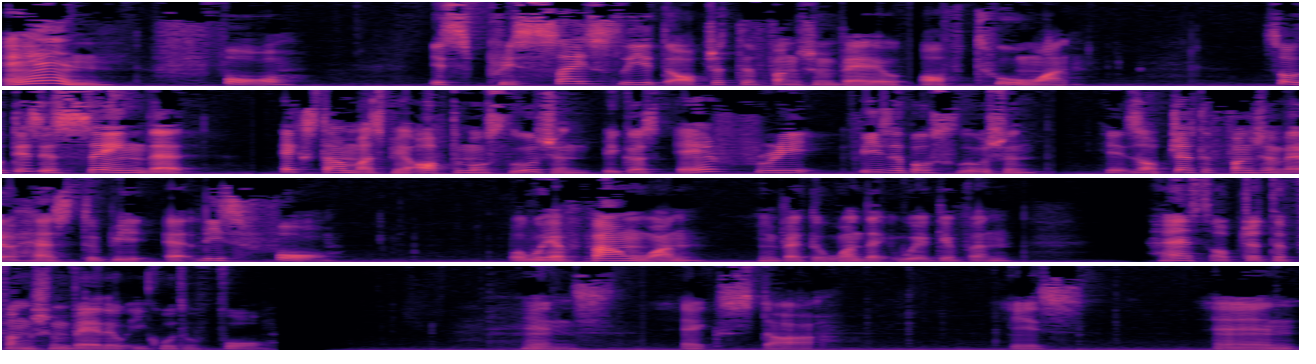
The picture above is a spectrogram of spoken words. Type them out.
And 4 is precisely the objective function value of 2, 1. So this is saying that x star must be an optimal solution because every feasible solution, its objective function value has to be at least 4. But we have found one, in fact the one that we're given, has objective function value equal to 4. Hence, x star is an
